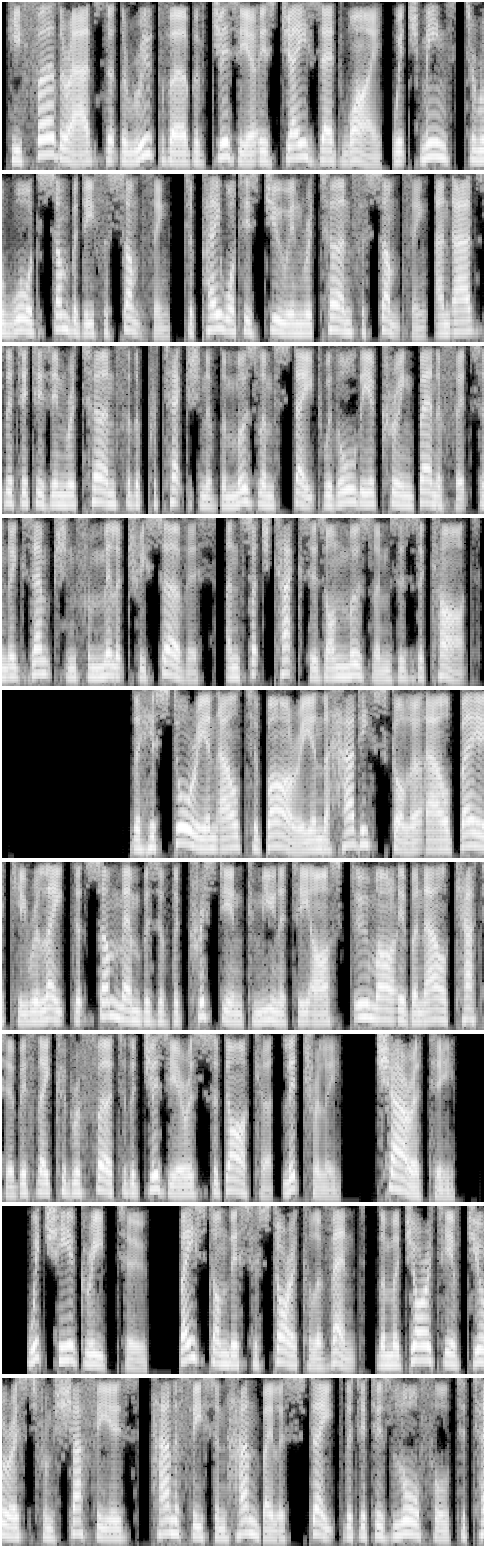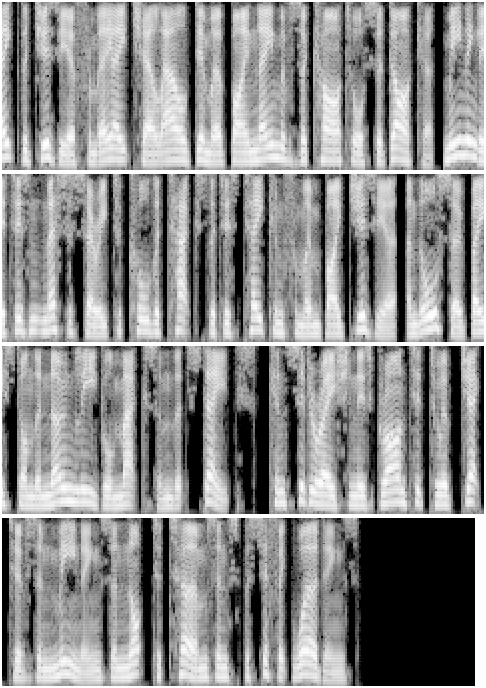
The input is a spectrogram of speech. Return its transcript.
He further adds that the root verb of jizya is jzy, which means to reward somebody for something, to pay what is due in return for something and adds that it is in return for the protection of the Muslim state with all the accruing benefits and exemption from military service, and such taxes on Muslims as zakat. The historian al-Tabari and the hadith scholar al-Bayhaqi relate that some members of the Christian community asked Umar ibn al-Khattab if they could refer to the jizya as sadaqah, literally, charity, which he agreed to. Based on this historical event, the majority of jurists from Shafi'is, Hanafis and Hanbalis state that it is lawful to take the jizya from Ahl al-Dhimma by name of zakat or sadaqah, meaning it isn't necessary to call the tax that is taken from them by jizya, and also based on the known legal maxim that states, consideration is granted to objectives and meanings and not to terms and specific wordings,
